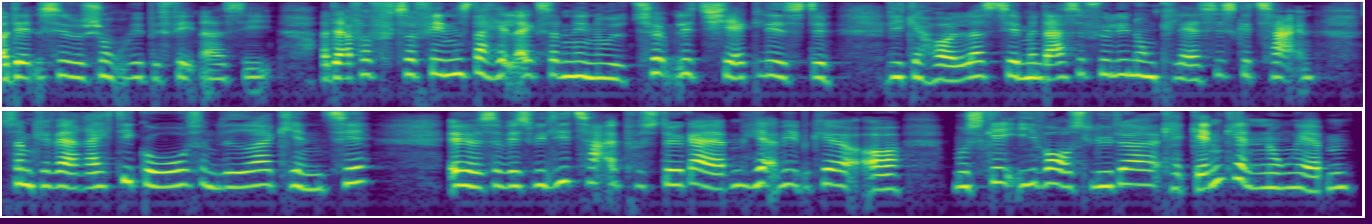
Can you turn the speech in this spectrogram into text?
og den situation, vi befinder os i. Og derfor så findes der heller ikke sådan en udtømmelig checkliste, vi kan holde os til, men der er selvfølgelig nogle klassiske tegn, som kan være rigtig gode som ledere at kende til. Øh, så hvis vi lige tager et par stykker af dem her, vi kan, og måske i vores lyttere kan genkende nogle af dem,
